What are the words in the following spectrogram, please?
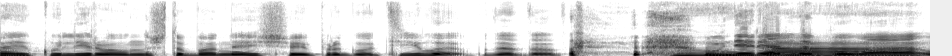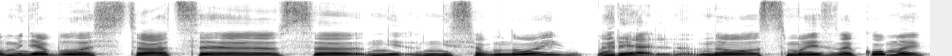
образом. экулировала, но чтобы она еще и проглотила вот это. вот. У Ну меня реально да. была, у меня была ситуация с не, не со мной, а реально, но с моей знакомой,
